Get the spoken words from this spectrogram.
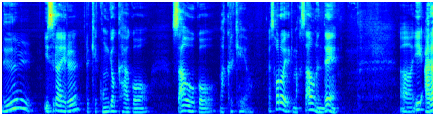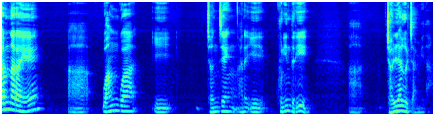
늘 이스라엘을 이렇게 공격하고 싸우고 막 그렇게 해요. 서로 이렇게 막 싸우는데 어, 이 아람 나라의 아, 왕과 이 전쟁하는 이 군인들이 아, 전략을 짭니다.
